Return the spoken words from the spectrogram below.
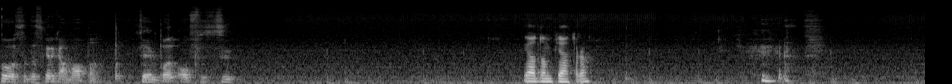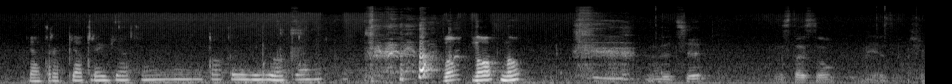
O, să descărcam mapa. Temple of Z. Ia dăm piatră. Piatră, piatră, viață, toată ziua, piatră. Nu, nu, nu. De ce? Stai să... Este așa.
